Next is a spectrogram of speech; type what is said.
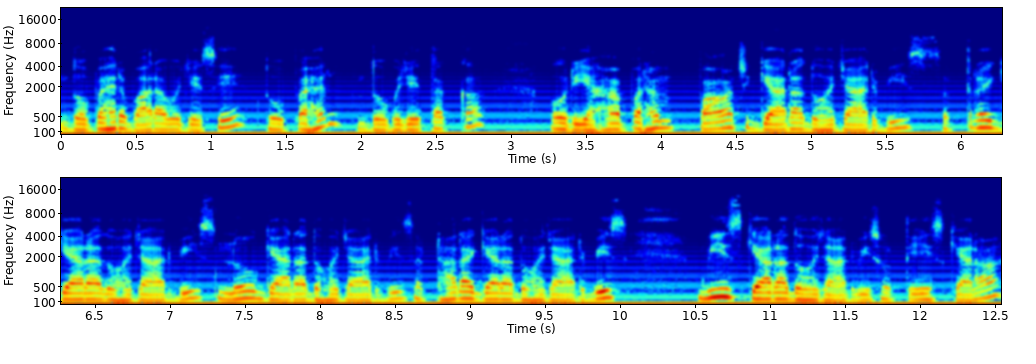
दोपहर बारह बजे से दोपहर दो बजे तक का, और यहाँ पर हम पाँच ग्यारह दो हज़ार बीस, सत्रह ग्यारह दो हज़ार बीस, नौ ग्यारह दो हज़ार बीस अट्ठारह ग्यारह दो हज़ार बीस बीस ग्यारह दो हज़ार बीस और तेईस ग्यारह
